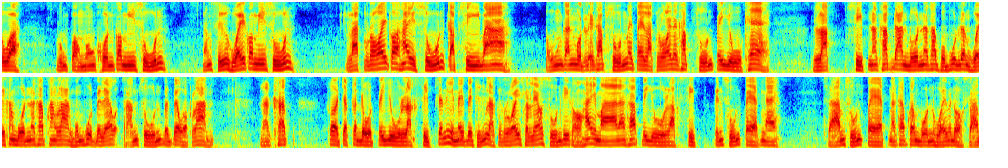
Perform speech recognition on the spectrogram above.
ตัว ลุงป่องมงคลก็มีศูนย์หนังสือหวยก็มีศูนย์หลักร้อยก็ให้ศูนย์กับสี่มา ตรงกันหมดเลยครับศูนย์ไม่ไปหลักร้อยแล้วครับศูนย์ไปอยู่แค่ หลักสิบนะครับ ด้านบนนะครับ ผมพูดเรื่องหวยข้างบนนะครับ ข้างล่างผมพูดไปแล้วสามศูนย์เป็นไปออกล่างนะครับ ก็จะกระโดดไปอยู่หลักสิบซะนี่ไม่ไปถึงหลักร้อยซะแล้วศูนย์ที่เขาให้มานะครับ ไปอยู่หลักสิบเป็นศูนย์แปดไงสามศูนย์แปดนะครับ ข้างบนหวยมันออกสาม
